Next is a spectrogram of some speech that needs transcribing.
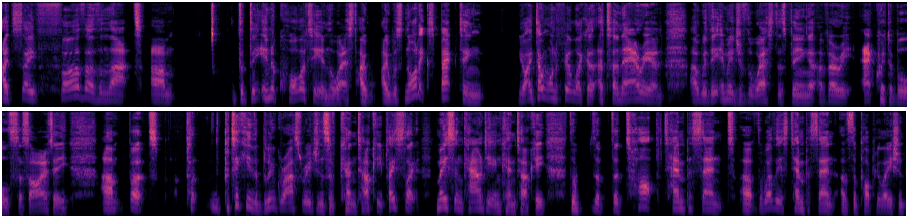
I'd say further than that, um, the, the, inequality in the West, I, I was not expecting. You know, I don't want to feel like a, a Turnerian uh, with the image of the West as being a, a very equitable society, um, but particularly the bluegrass regions of Kentucky, places like Mason County in Kentucky, the, the, the top 10% of the wealthiest 10% of the population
